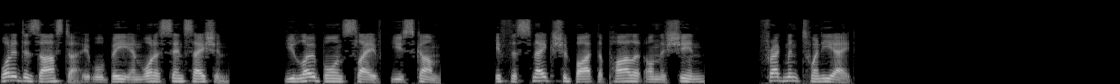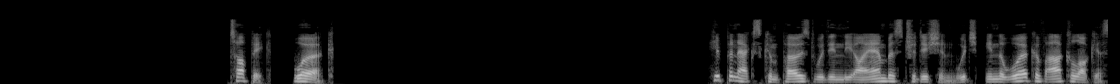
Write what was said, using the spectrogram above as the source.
What a disaster it will be and what a sensation! You low-born slave, you scum! If the snake should bite the pilot on the shin, Fragment 28 Topic. Work Hipponax composed within the iambus tradition which, in the work of Archilochus,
